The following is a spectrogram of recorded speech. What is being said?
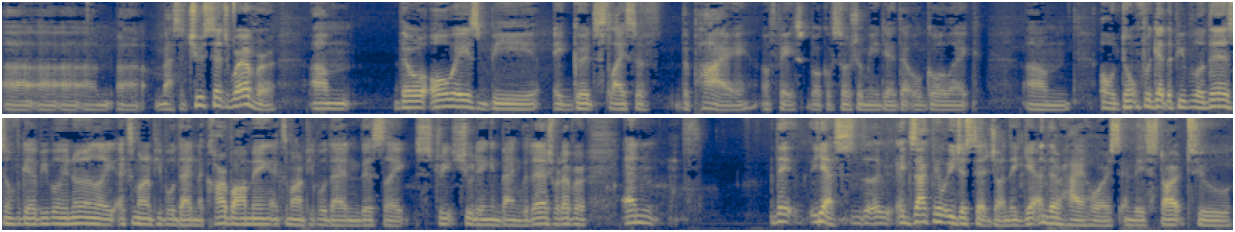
uh, uh, um, uh, Massachusetts, wherever. Um, there will always be a good slice of the pie of Facebook of social media that will go like um, oh, don't forget the people of this, don't forget the people, you know, like X amount of people died in a car bombing, X amount of people died in this, like, street shooting in Bangladesh, whatever. And they, yes, exactly what you just said, John. They get on their high horse and they start to,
